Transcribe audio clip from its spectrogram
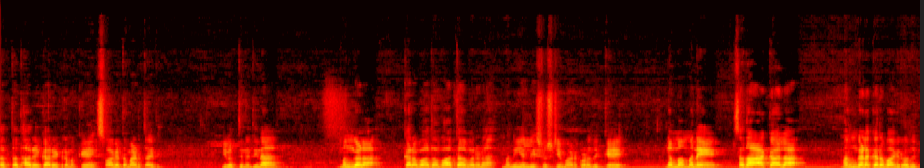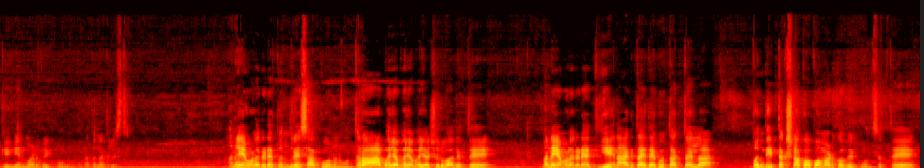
ದತ್ತಧಾರೆ ಕಾರ್ಯಕ್ರಮಕ್ಕೆ ಸ್ವಾಗತ ಮಾಡ್ತಾ ಇದ್ದೀವಿ ಇವತ್ತಿನ ದಿನ ಮಂಗಳಕರವಾದ ವಾತಾವರಣ ಮನೆಯಲ್ಲಿ ಸೃಷ್ಟಿ ಮಾಡಿಕೊಳ್ಳೋದಕ್ಕೆ ನಮ್ಮ ಮನೆ ಸದಾಕಾಲ ಮಂಗಳಕರವಾಗಿರೋದಕ್ಕೆ ಏನು ಮಾಡಬೇಕು ಅನ್ನೋದನ್ನು ತಿಳಿಸ್ತೀನಿ. ಮನೆ ಒಳಗಡೆ ಬಂದರೆ ಸಾಕು ನನಗೆ ಒಂಥರ ಭಯ ಭಯ ಭಯ ಶುರುವಾಗುತ್ತೆ. ಮನೆಯ ಒಳಗಡೆ ಅದು ಏನಾಗ್ತಾ ಇದೆ ಗೊತ್ತಾಗ್ತಾ ಇಲ್ಲ. ಬಂದಿದ ತಕ್ಷಣ ಕೋಪ ಮಾಡ್ಕೋಬೇಕು ಅನಿಸುತ್ತೆ.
